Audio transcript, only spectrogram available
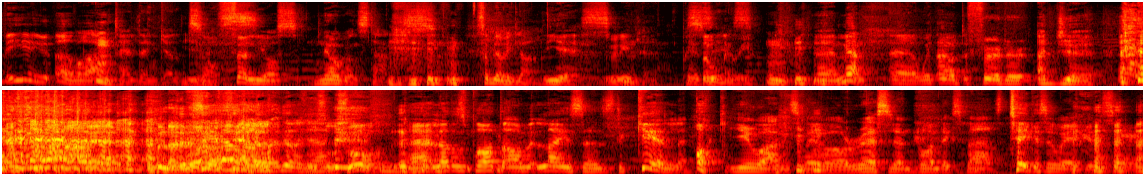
vi är ju överallt helt enkelt. Så Yes. följ oss någonstans. Så blir vi glada. yes. Mm. Precis. So merry. Eh, men, eh, without further ado. Låt oss prata om License to Kill och Johan som är vår resident Bond-expert. Take us away good sir.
